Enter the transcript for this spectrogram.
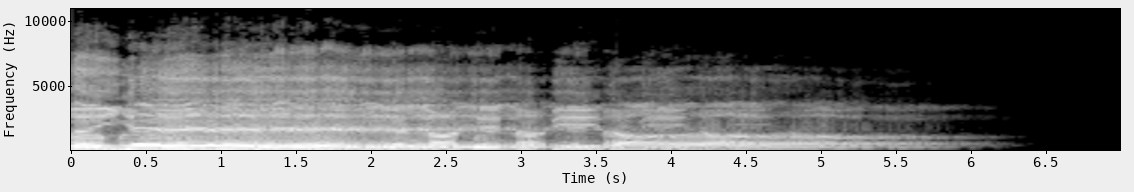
لئیے۔ نبی دا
